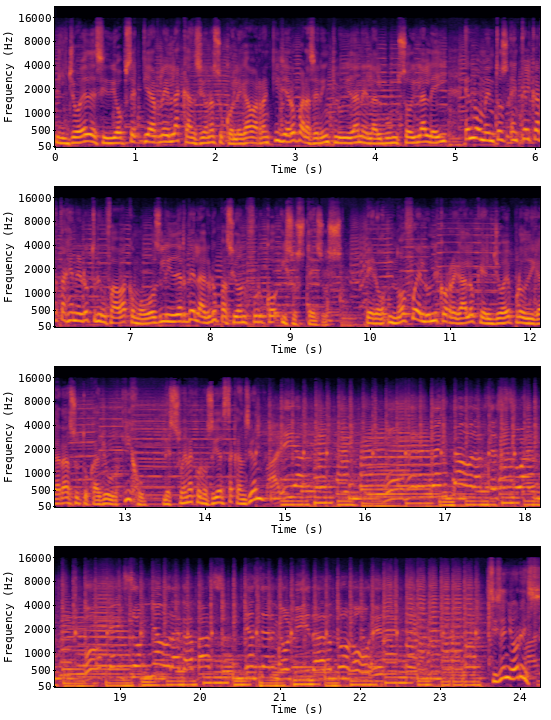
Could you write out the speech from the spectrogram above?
el Joe decidió obsequiarle la canción a su colega barranquillero para ser incluida en el álbum Soy la Ley, en momentos en que el cartagenero triunfaba como voz líder de la agrupación Fruco y sus Tesos. Pero no fue el único regalo que el Joe prodigara a su tocayo Urquijo. ¿Les suena conocida esta canción? María, capaz de hacerme olvidar dolores. Sí, señores.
